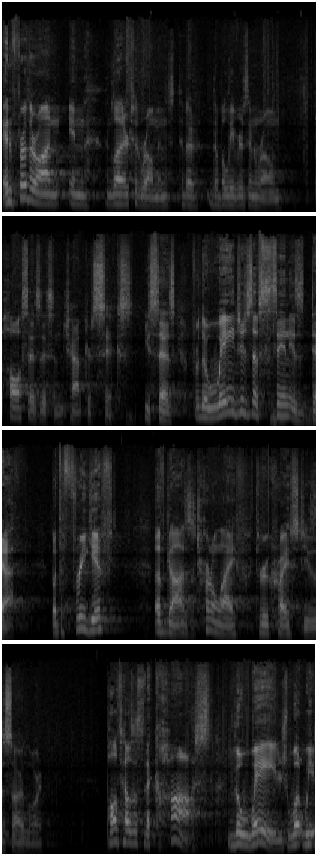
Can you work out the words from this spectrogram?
And further on in the letter to the Romans, to the, the believers in Rome, Paul says this in chapter 6. He says, For the wages of sin is death but the free gift of God is eternal life through Christ Jesus our Lord. Paul tells us the cost, the wage, what we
